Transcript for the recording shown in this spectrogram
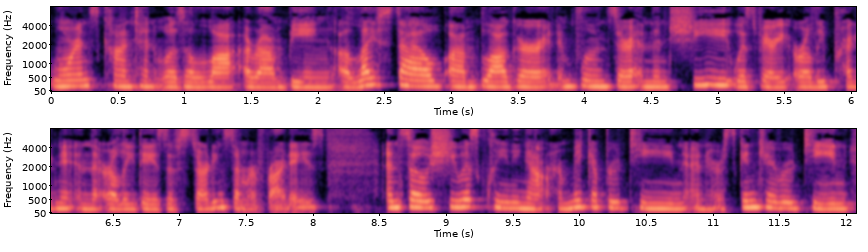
Lauren's content was a lot around being a lifestyle um, blogger and influencer, and then she was very early pregnant in the early days of starting Summer Fridays. And so she was cleaning out her makeup routine and her skincare routine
